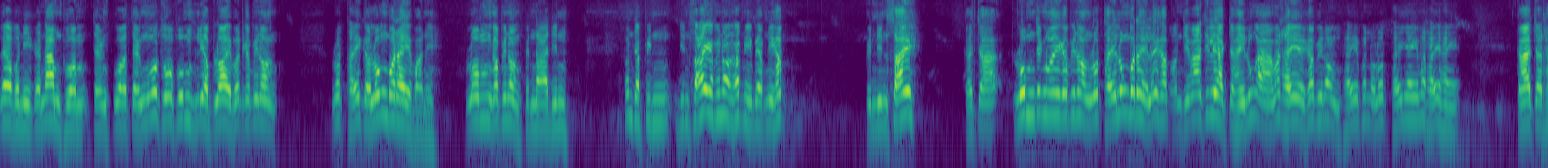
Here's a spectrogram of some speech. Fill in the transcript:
แล้ววันนี้ก็น้ำท่วม แตงกัวแตงโมทั่วพุ่มเรียบร้อยหมดครับพี่น้องรถไถก็ลงบ่ได้ป่านนี้ลมครับพี่น้องเป็นนาดิน มันจะเป็นดินทรายครับพี่น้องครับนี่แบบนี้ครับ เป็นดินทราย ก็จะลมจังหน่อยครับพี่น้องรถไถลงบ่ได้เลยครับตอนที่ว่าที่แรกจะให้ลุงอามาไถครับพี่น้องไถเพิ่นเอารถไถใหญ่มาไถให้ก็จะไถ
